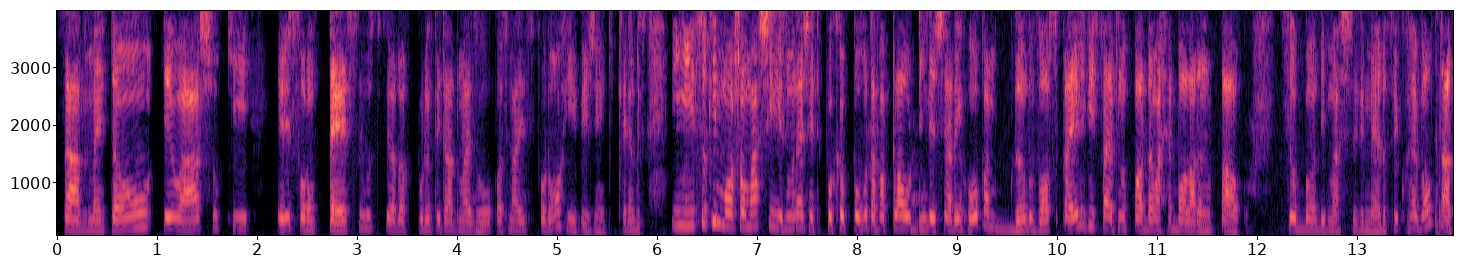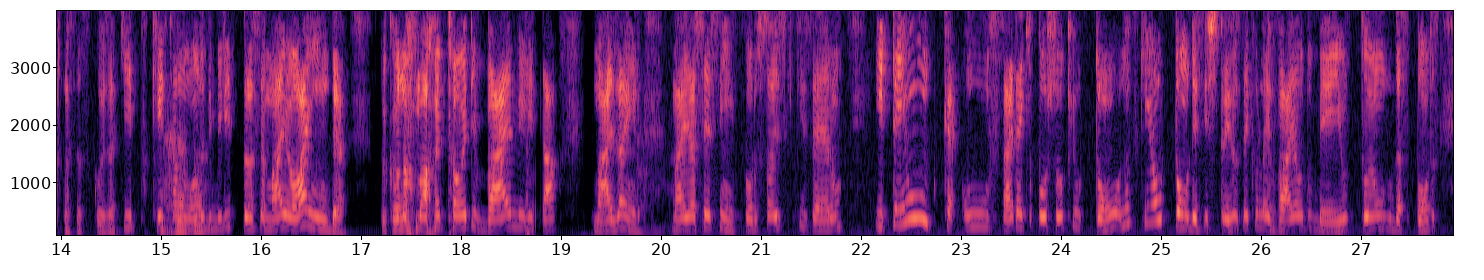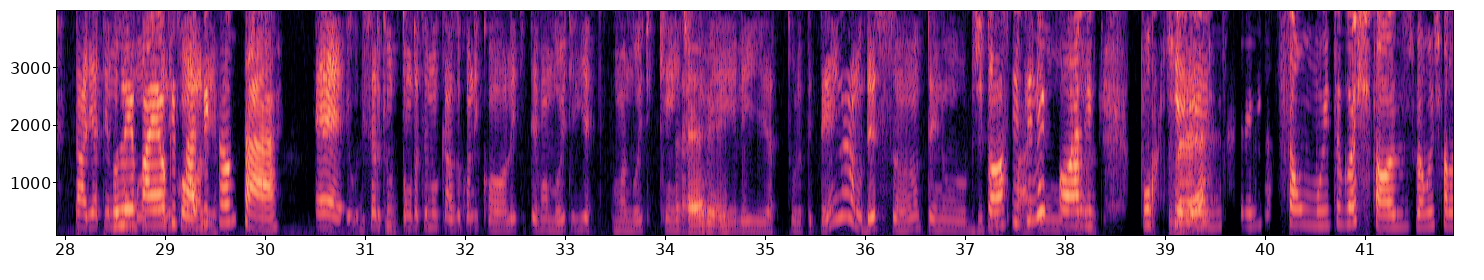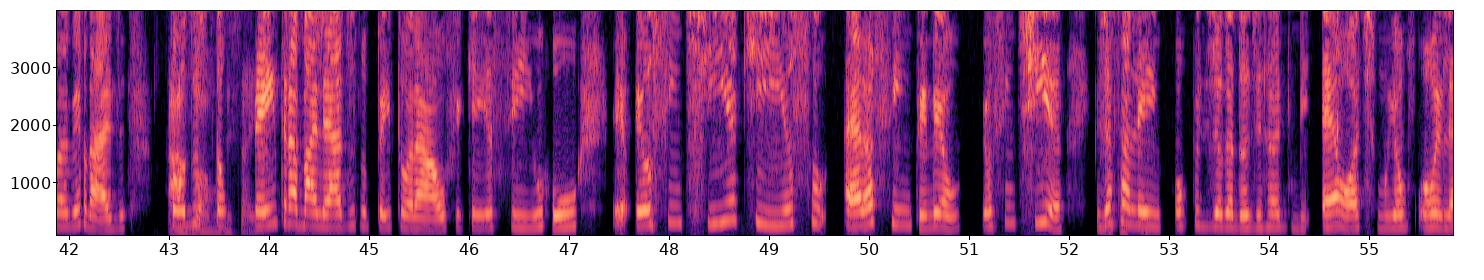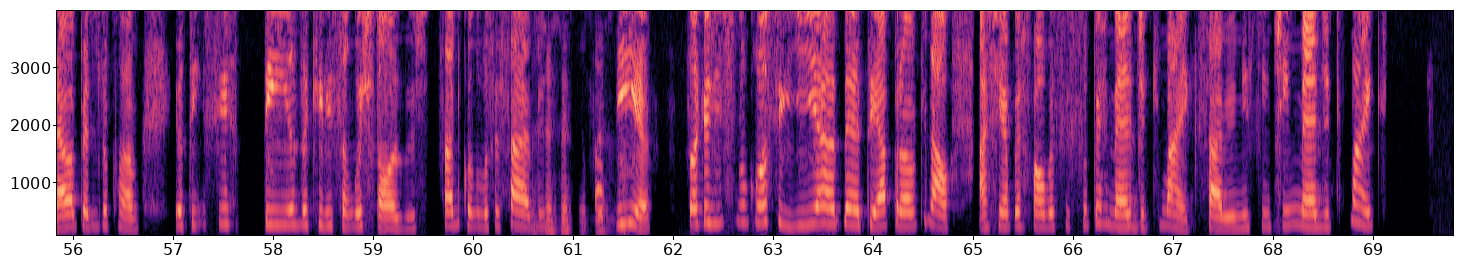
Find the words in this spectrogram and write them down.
Sabe? Mas então eu acho que eles foram péssimos, por ter tirado mais roupas, mas foram horríveis, gente, querendo isso. E isso que mostra o machismo, né, gente? Porque o povo tava aplaudindo eles tirarem roupa, dando voz para ele, e V5 não pode dar uma rebolada no palco. Seu bando de machista de merda, eu fico revoltado com essas coisas aqui, porque ele tá num ano de militância maior ainda do que o normal, então ele vai militar mais ainda. Mas eu achei assim, foram só isso que fizeram. E tem um, um site aí que postou que o Tom, eu não sei quem é o Tom desses três, eu sei que o Levi é o do meio, o Tom é um das pontas, estaria tendo o um Levi é o que sabe cantar. É, disseram que o Tom tá tendo um caso com a Nicole, que teve uma noite, uma noite quente é, com ele. E tudo, tem lá no The Sun, tem no Digital Spy, de Nicole, porque né? eles são muito gostosos, vamos falar a verdade. Ah, Todos ah, estão bem trabalhados no peitoral, fiquei assim, uhul. Eu, eu sentia que isso era assim, entendeu? Eu sentia. Eu já falei, o corpo de jogador de rugby é ótimo. E eu olhava para ele e falava, eu tenho certeza certeza que eles são gostosos. Sabe quando você sabe? Eu sabia. Só que a gente não conseguia né, ter a prova final. Achei a performance super Magic Mike, sabe? Me senti em Magic Mike.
